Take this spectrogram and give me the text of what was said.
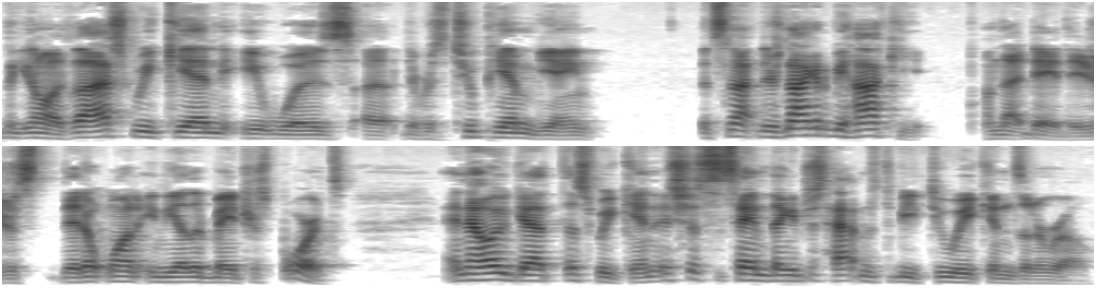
But, you know, like last weekend, it was, uh, there was a 2 p.m. game. It's not, there's not going to be hockey on that day. They just, they don't want any other major sports. And now we've got this weekend. It's just the same thing. It just happens to be two weekends in a row.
